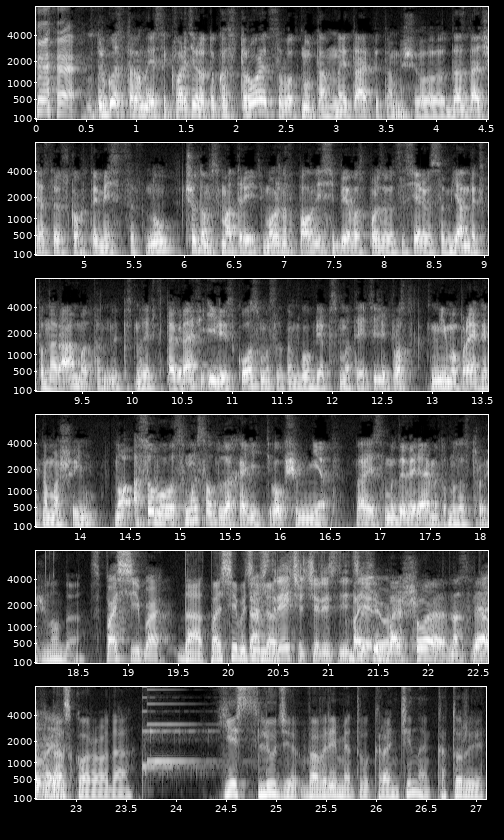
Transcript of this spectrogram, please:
С другой стороны, если квартира только строится, вот ну, там, на этапе, там, еще до сдачи остается сколько-то месяцев, ну, что там смотреть? Можно вполне себе воспользоваться сервисом Яндекс Панорама, там, и посмотреть фотографии, или из космоса, там, в Гугле посмотреть, или просто мимо проехать на машине. Но особого смысла туда ходить, в общем, нет. Да, если мы доверяем этому застройщику. Ну да. Спасибо. Да, спасибо До тебе. До встречи через неделю. Спасибо большое, на связи. Давай. До скорого, да. Есть люди во время этого карантина, которые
